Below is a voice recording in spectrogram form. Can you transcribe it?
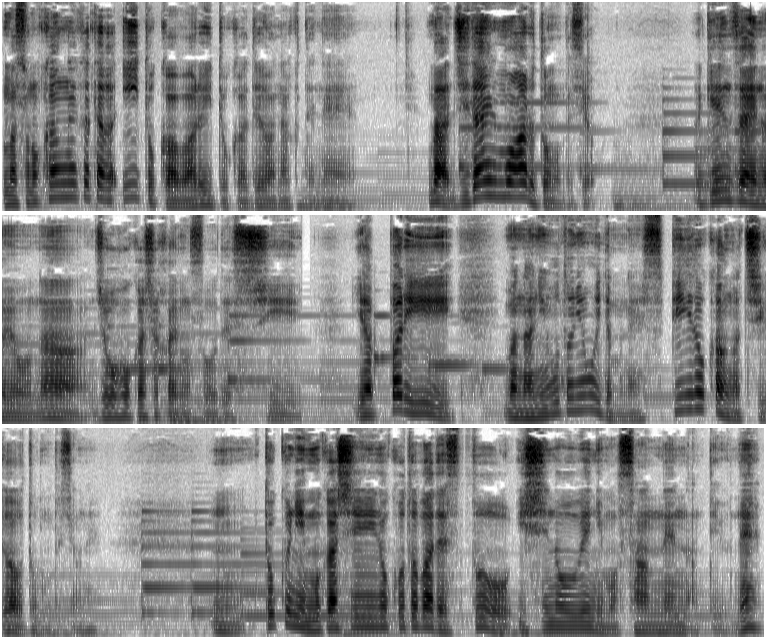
まあ、その考え方がいいとか悪いとかではなくてね、まあ、時代もあると思うんですよ。現在のような情報化社会もそうですし、やっぱり、まあ、何事においてもね、スピード感が違うと思うんですよね。うん、特に昔の言葉ですと、石の上にも3年なんていうね、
